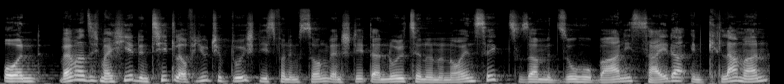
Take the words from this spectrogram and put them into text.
Und wenn man sich mal hier den Titel auf YouTube durchliest von dem Song, dann steht da 01099 zusammen mit Soho Bani, Cider in Klammern,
